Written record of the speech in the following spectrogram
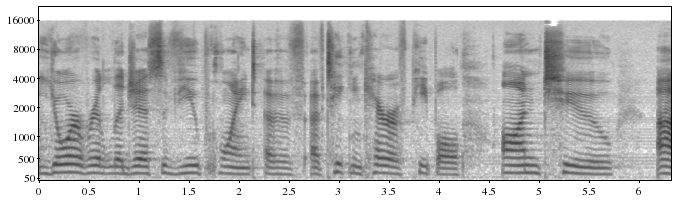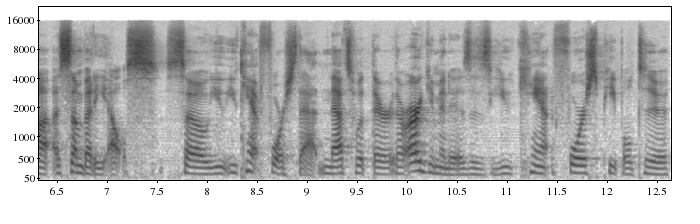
your religious viewpoint of, of taking care of people onto uh, somebody else. So you, you can't force that, and that's what their, their argument is: is you can't force people to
